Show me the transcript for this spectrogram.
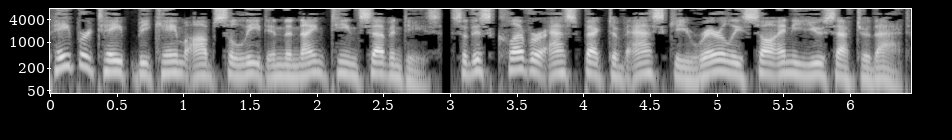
Paper tape became obsolete in the 1970s, so this clever aspect of ASCII rarely saw any use after that.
